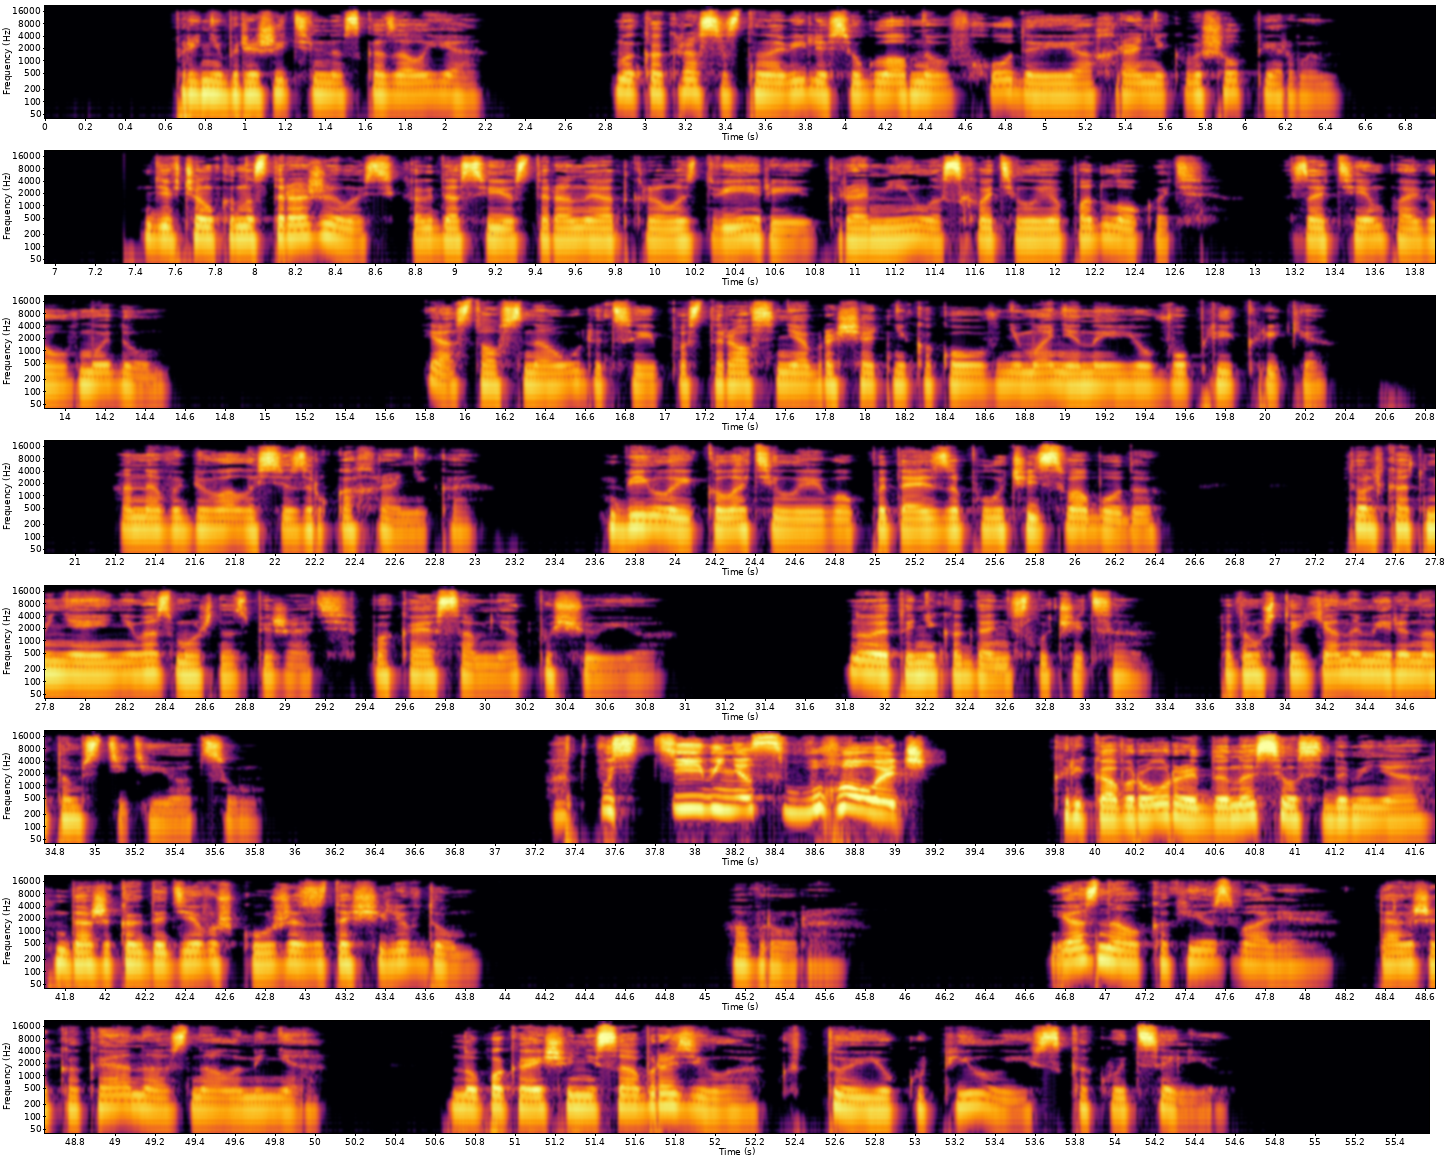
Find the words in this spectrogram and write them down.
Пренебрежительно сказал я. Мы как раз остановились у главного входа, и охранник вышел первым. Девчонка насторожилась, когда с ее стороны открылась дверь, и громила схватил ее под локоть. Затем повел в мой дом. Я остался на улице и постарался не обращать никакого внимания на ее вопли и крики. Она выбивалась из рук охранника. Била и колотила его, пытаясь заполучить свободу. Только от меня ей невозможно сбежать, пока я сам не отпущу ее. Но это никогда не случится, потому что я намерен отомстить ее отцу. «Отпусти меня, сволочь!» Крик Авроры доносился до меня, даже когда девушку уже затащили в дом. Аврора. Я знал, как ее звали, так же, как и она знала меня но пока еще не сообразила, кто ее купил и с какой целью.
